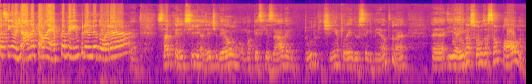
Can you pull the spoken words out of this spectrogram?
assim, ó, já naquela época veio empreendedora. É. Sabe que a gente, a gente deu uma pesquisada em tudo que tinha por aí do segmento, né? É, e aí nós fomos a São Paulo.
